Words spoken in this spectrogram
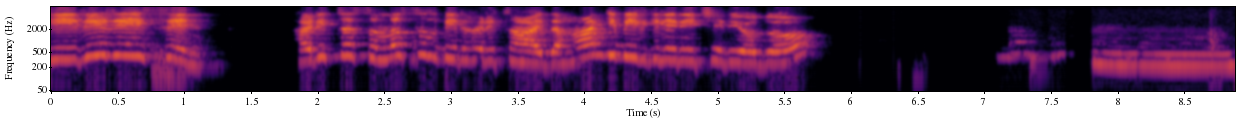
Piri Reis'in haritası nasıl bir haritaydı? Hangi bilgileri içeriyordu? Hmm.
